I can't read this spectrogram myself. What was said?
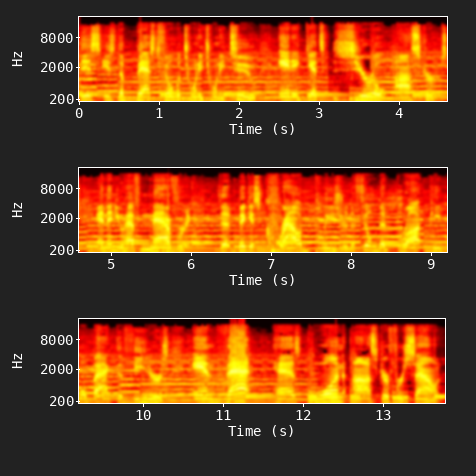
This is the best film of 2022, and it gets zero Oscars. And then you have Maverick, the biggest crowd pleaser, the film that brought people back to theaters, and that has one Oscar for sound.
